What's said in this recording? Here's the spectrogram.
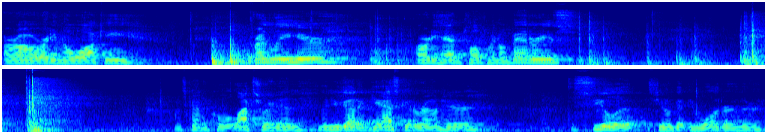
are already Milwaukee friendly here. Already have 12.0 batteries. That's kind of cool. It locks right in. And then you got a gasket around here to seal it so you don't get any water in there.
